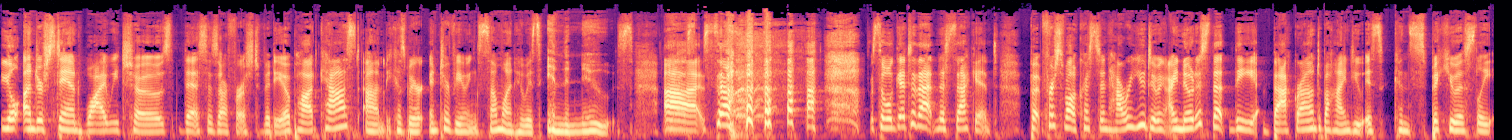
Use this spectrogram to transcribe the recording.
You'll understand why we chose this as our first video podcast um, because we are interviewing someone who is in the news. Uh, so, so we'll get to that in a second. But first of all, Kristen, how are you doing? I noticed that the background behind you is conspicuously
